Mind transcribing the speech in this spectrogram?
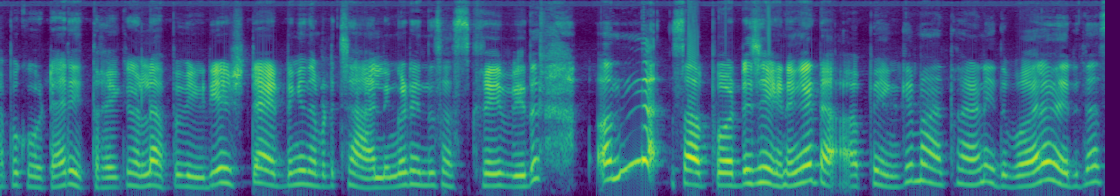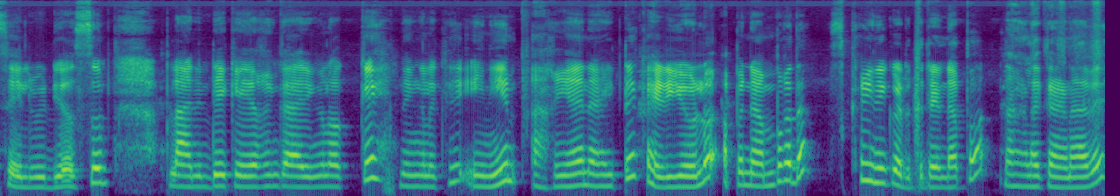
അപ്പോൾ കൂട്ടുകാർ ഇത്രയൊക്കെ ഉള്ളു അപ്പോൾ വീഡിയോ ഇഷ്ടമായിട്ടുണ്ടെങ്കിൽ നമ്മുടെ ചാനലും കൂടെ ഒന്ന് സബ്സ്ക്രൈബ് ചെയ്ത് ഒന്ന് സപ്പോർട്ട് ചെയ്യണം കേട്ടോ. അപ്പോൾ എങ്കിൽ മാത്രമാണ് ഇതുപോലെ വരുന്ന സെയിൽ വീഡിയോസും പ്ലാനിന്റെ കെയറും കാര്യങ്ങളൊക്കെ നിങ്ങൾക്ക് ഇനിയും അറിയാനായിട്ട് കഴിയുള്ളൂ. അപ്പോൾ നമ്പർ ഇതാ സ്ക്രീനിൽ കൊടുത്തിട്ടുണ്ട്. അപ്പോൾ നാളെ കാണാവേ.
